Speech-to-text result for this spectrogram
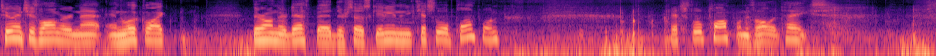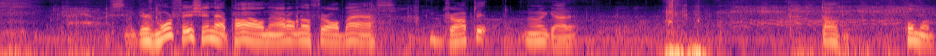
two inches longer than that and look like they're on their deathbed. They're so skinny, and then you catch a little plump one. Catch a little plump one is all it takes. Okay, let me see. There's more fish in that pile now. I don't know if they're all bass. He dropped it. No, he got it. Doggy. Pull my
